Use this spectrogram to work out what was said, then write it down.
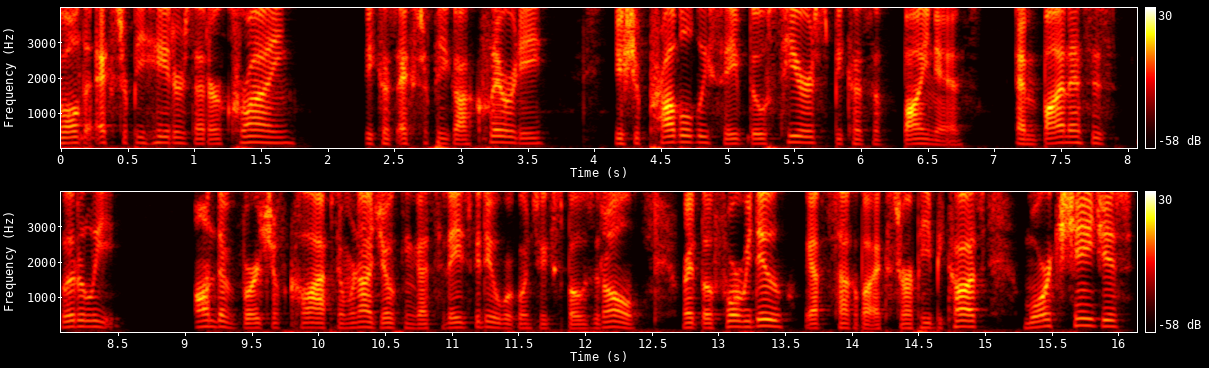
to all the XRP haters that are crying because XRP got clarity, you should probably save those tears because of Binance. And Binance is literally on the verge of collapse and we're not joking guys. Today's video we're going to expose it all. Right before we do we have to talk about xrp because more exchanges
